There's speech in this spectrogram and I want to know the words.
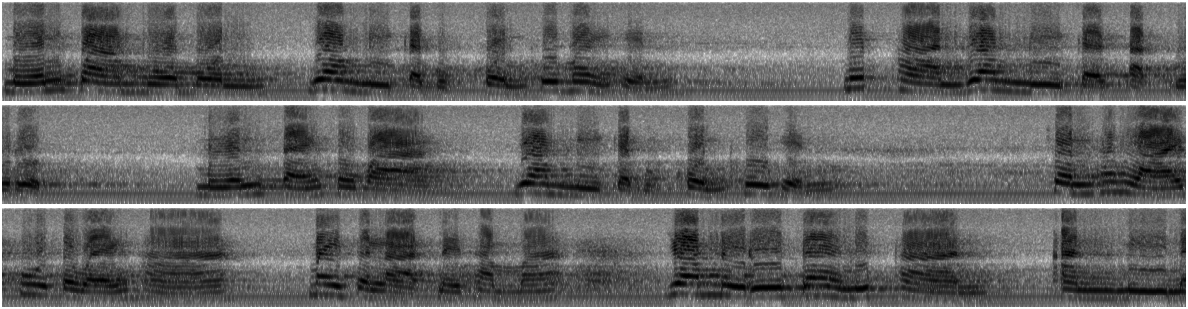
เหมือนความมัวมนย่อมมีแก่บุคคลผู้ไม่เห็น นิพพานย่อมมีแก่สัตว์บุรุษ เหมือนแสงสว่าง ย่อมมีแก่บุคคลผู้เห็น ชนทั้งหลายผู้แสวงหา ไม่ฉลาดในธรรมะ ย่อมไม่รู้แจ้งนิพพาน อันมีใน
